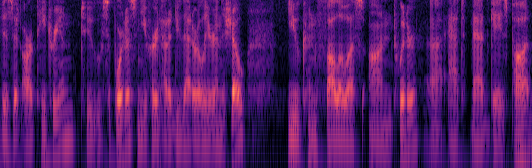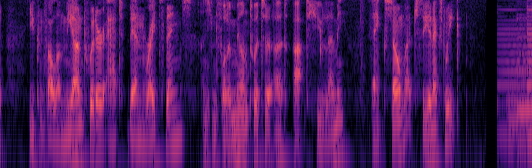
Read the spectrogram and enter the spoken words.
visit our Patreon to support us, and you've heard how to do that earlier in the show. You can follow us on Twitter uh, at BadGaysPod. You can follow me on Twitter at Ben Writes Things. And you can follow me on Twitter at, at Huw Lemmey. Thanks so much. See you next week. Thank you.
